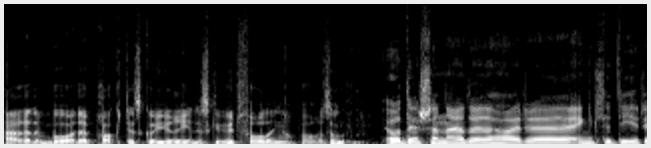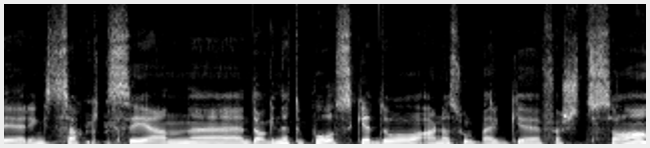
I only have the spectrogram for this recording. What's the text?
her er det både praktiske og juridiske utfordringer på horisonten. Og det skjønner jeg, det har eh, egentlig de regjering sagt siden eh, dagen etter påske, da Erna Solberg eh, først sa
